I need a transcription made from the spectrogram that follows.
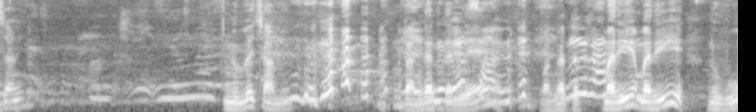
స్వామి. నువ్వే స్వామి. బంగారు తల్లి. బంగారు తల్లి. మరి మరి నువ్వు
